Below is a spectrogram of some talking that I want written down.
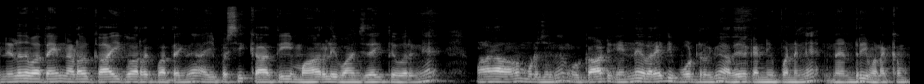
இன்னிலேருந்து பார்த்தீங்கன்னா நடவு காய்க்கு வர்றதுக்கு பார்த்தீங்கன்னா ஐப்பசி கார்த்திகை மார்கழி பாஞ்சு வருங்க. மழை காலம் முடிஞ்சிருங்க. உங்கள் காட்டுக்கு என்ன வெரைட்டி போட்டிருக்கீங்க அதே கன்டினியூ பண்ணுங்கள் நன்றி வணக்கம்.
